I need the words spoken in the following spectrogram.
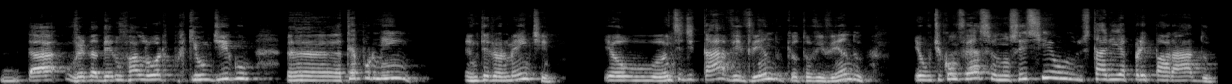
dá o verdadeiro valor, porque eu digo, uh, até por mim, anteriormente, eu antes de estar tá vivendo o que eu estou vivendo, eu te confesso, eu não sei se eu estaria preparado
